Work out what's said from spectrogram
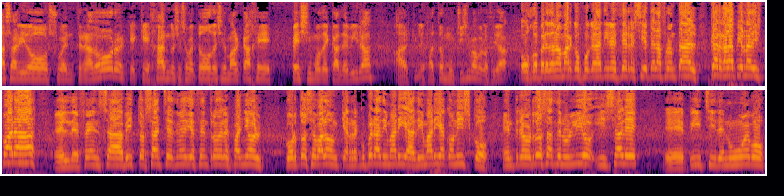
ha salido su entrenador que, quejándose sobre todo de ese marcaje pésimo de Cadevila, al que le falta muchísima velocidad. Ojo, perdona Marcos porque la tiene CR7 en la frontal. Carga la pierna, dispara. El defensa Víctor Sánchez, medio centro del español. Cortó ese balón que recupera Di María. Di María con Isco. Entre los dos hacen un lío y sale Eh, Pichi de nuevo,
